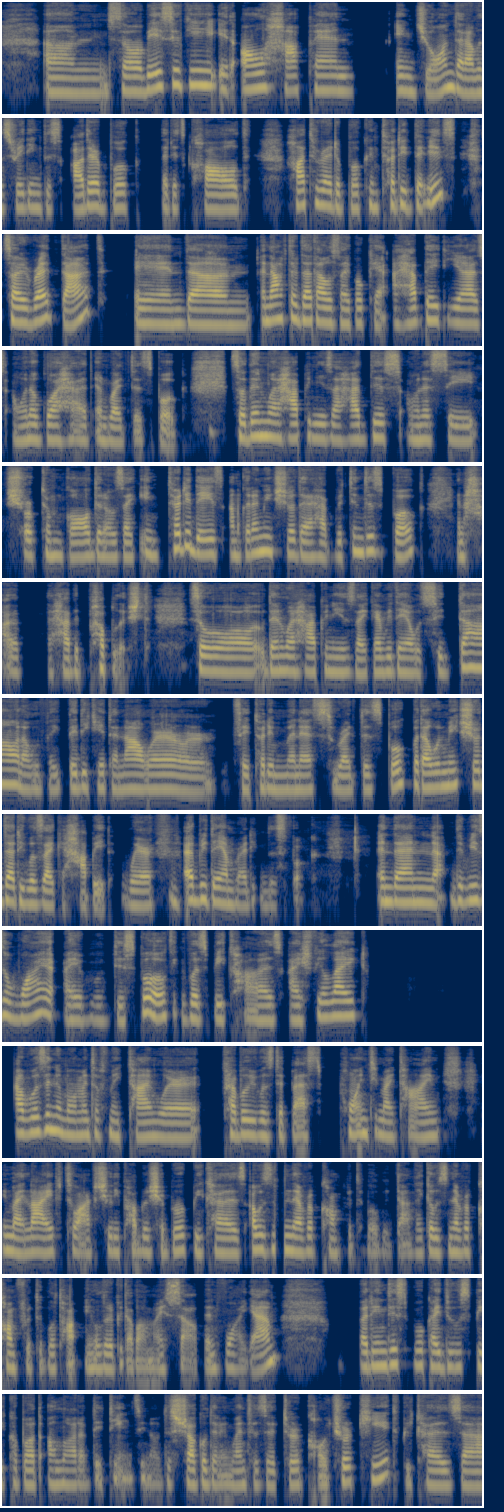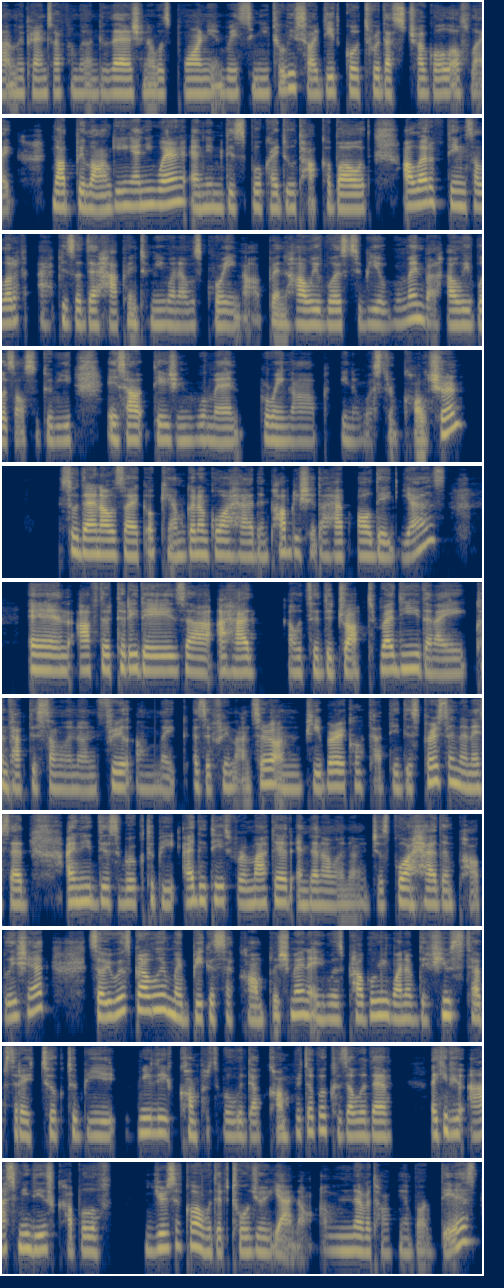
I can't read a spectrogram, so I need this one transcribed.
Um, so basically, it all happened in June that I was reading this other book that is called How to Write a Book in 30 Days. So I read that. And um, and after that, I was like, okay, I have the ideas. I want to go ahead and write this book. So then what happened is I had this, I want to say short term goal that I was like, in 30 days, I'm going to make sure that I have written this book and have, have it published. So then what happened is like every day I would sit down, I would like dedicate an hour or say 30 minutes to write this book, but I would make sure that it was like a habit where Mm. every day I'm writing this book. And then the reason why I wrote this book was because I feel like I was in a moment of my time where probably was the best point in my time in my life to actually publish a book because I was never comfortable with that. Like I was never comfortable talking a little bit about myself and who I am. But in this book, I do speak about a lot of the things, you know, the struggle that I went as a third culture kid because uh, my parents are from Bangladesh and I was born and raised in Italy. So I did go through that struggle of like not belonging anywhere. And in this book, I do talk about a lot of things, a lot of episodes that happened to me when I was growing up and how it was to be a woman, but how it was also to be a South Asian woman growing up in a Western culture. So then I was like, okay, I'm going to go ahead and publish it. I have all the ideas. And after 30 days, uh, I had, I would say, the draft ready. Then I contacted someone on free, on like as a freelancer on Fiverr. I contacted this person and I said, I need this book to be edited, formatted, and then I want to just go ahead and publish it. So it was probably my biggest accomplishment. It was probably one of the few steps that I took to be really comfortable with that comfortable because I would have, like, if you asked me this couple of years ago, I would have told you, yeah, no, I'm never talking about this.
